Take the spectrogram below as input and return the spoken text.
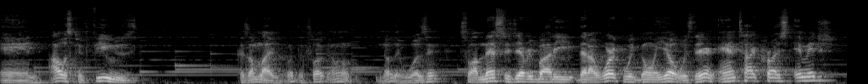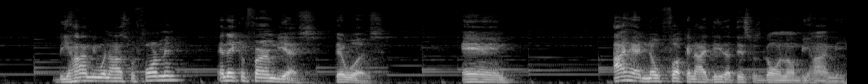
And I was confused because I'm like, what the fuck? I don't know there wasn't. So I messaged everybody that I work with going, yo, was there an Antichrist image behind me when I was performing? And they confirmed, yes, there was. And I had no fucking idea that this was going on behind me.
